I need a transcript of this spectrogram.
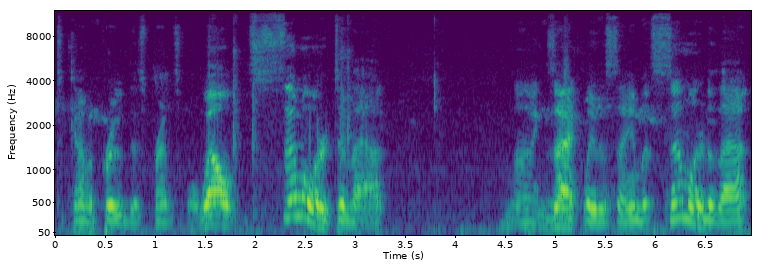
to kind of prove this principle. Well, similar to that, not exactly the same, but similar to that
